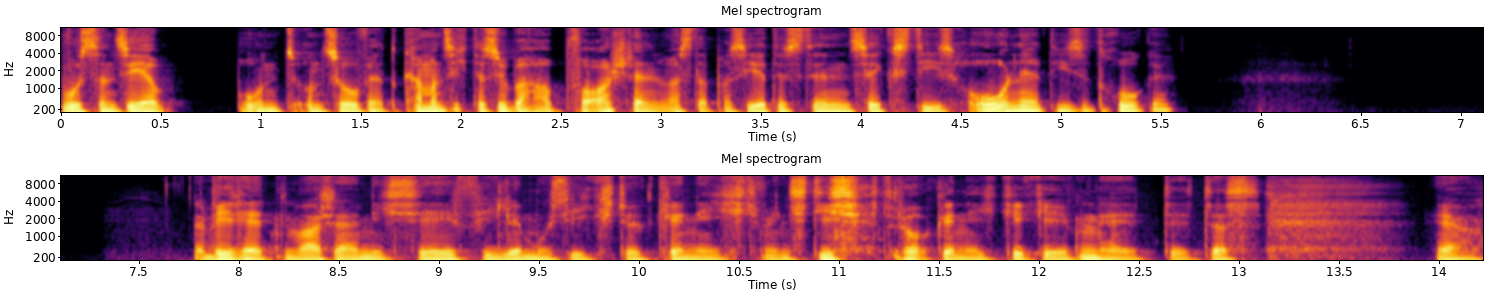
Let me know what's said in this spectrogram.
wo es dann sehr bunt und so wird. Kann man sich das überhaupt vorstellen, was da passiert ist in den 60s ohne diese Droge? Wir hätten wahrscheinlich sehr viele Musikstücke nicht, wenn es diese Droge nicht gegeben hätte. Das, ja.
